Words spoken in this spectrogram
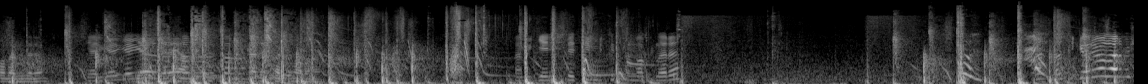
Olabilirim. Gel gel gel Gel, yalnız. tamam, tamam. Hadi takılma bana. Ben bir genişleteyim bir tık smoke'ları. Nasıl görüyorlarmış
